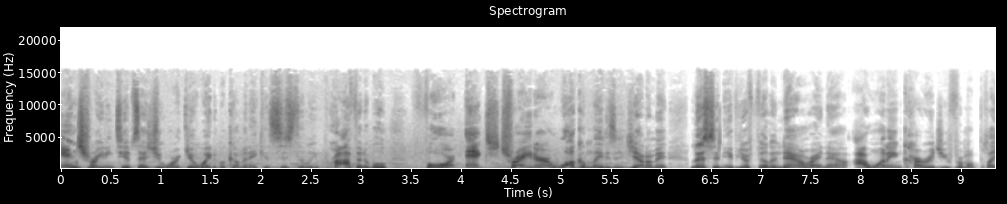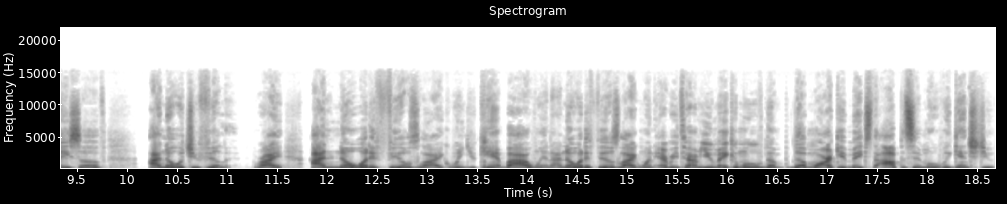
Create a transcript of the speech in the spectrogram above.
and trading tips as you work your way to becoming a consistently profitable Forex trader. Welcome, ladies and gentlemen. Listen, if you're feeling down right now, I want to encourage you from a place of I know what you're feeling right? I know what it feels like when you can't buy a win. I know what it feels like when every time you make a move, the, the market makes the opposite move against you.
